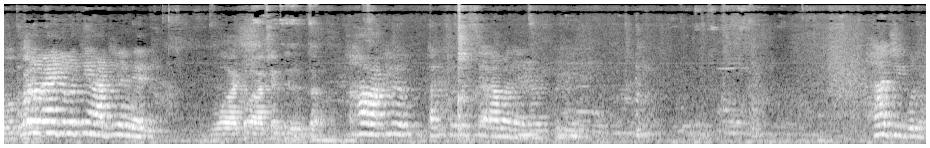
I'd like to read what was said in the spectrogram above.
वो मैं जो बत्ती हाथ में मेरी। वो हटवा के फिर उतर हाँ बाकी में ताकि थोड़ा उससे आराम आ जाएगा। हाँ जी बोलो।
